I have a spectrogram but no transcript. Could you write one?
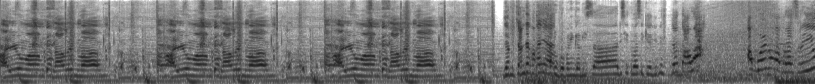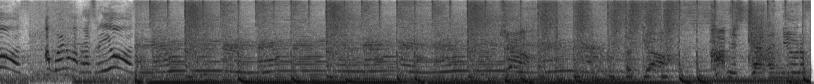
Ayo mam, kenalin mam. Ayo mam, kenalin mam. Ayo mam, kenalin mam. Jam bercanda makanya gue paling gak bisa di situasi kayak gini Udah tau ah gue emang gak pernah serius gue emang gak pernah serius Yeah, let's go. I'm just telling you to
